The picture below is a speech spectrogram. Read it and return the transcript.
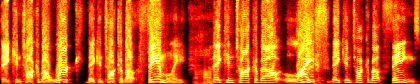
they can talk about work. They can talk about family. Uh-huh. they can talk about life. They can talk about things.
